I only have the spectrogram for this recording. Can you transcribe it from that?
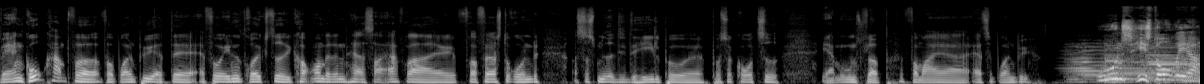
være en god kamp for, for Brøndby at, øh, at få endnu et rygstød. De kommer med den her sejr fra, øh, fra første runde, og så smider de det hele på, øh, på så kort tid. Ja, men ugens flop for mig er, er til Brøndby. Ugens historier.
